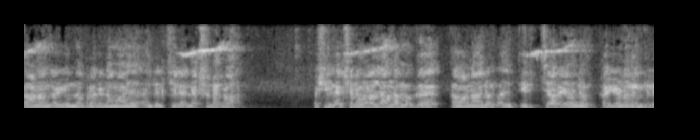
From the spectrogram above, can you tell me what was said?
കാണാൻ കഴിയുന്ന പ്രകടമായ അതിന്റെ ചില ലക്ഷണങ്ങളാണ്. പക്ഷേ ഈ ലക്ഷണങ്ങളെല്ലാം നമുക്ക് കാണാനും അത് തിരിച്ചറിയാനും കഴിയണമെങ്കിൽ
